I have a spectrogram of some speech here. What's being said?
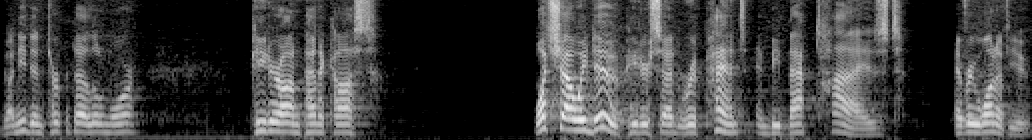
Do I need to interpret that a little more? Peter on Pentecost. What shall we do? Peter said, Repent and be baptized, every one of you.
